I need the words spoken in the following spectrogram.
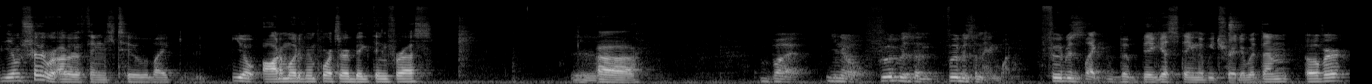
yeah, I'm sure there were other things too. Like, you know, automotive imports are a big thing for us. Uh, but you know, food was the food was the main one. Food was like the biggest thing that we traded with them over,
